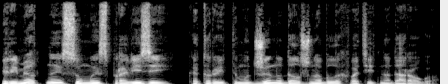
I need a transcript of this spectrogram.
переметные сумы с провизией, которые Темуджину должно было хватить на дорогу.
